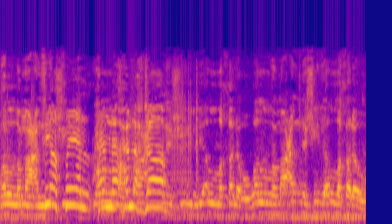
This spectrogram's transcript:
والله ما عندنا في شيء. أطفال والله حملة- ما. عندنا شيء اللي الله خلقه. والله ما عندنا شيء اللي الله خلقه.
